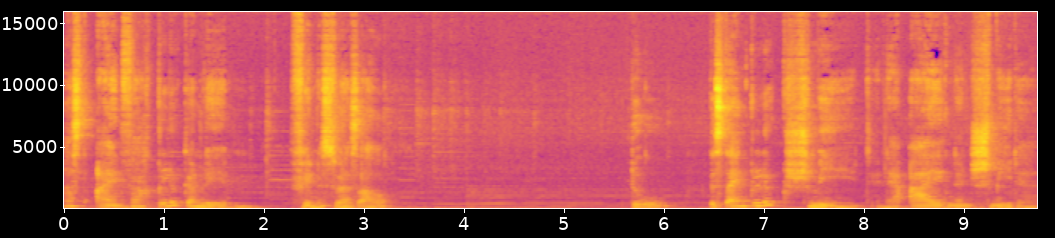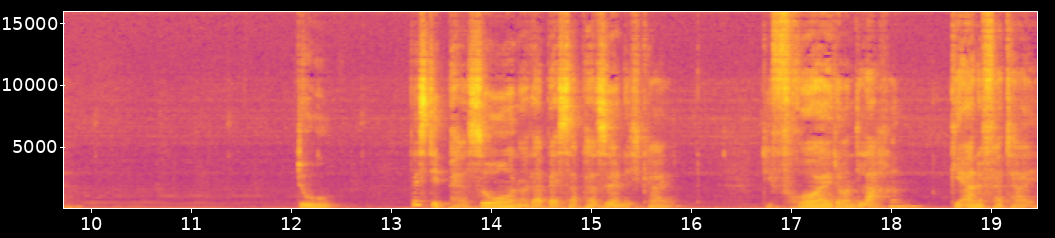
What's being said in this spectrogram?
hast einfach Glück im Leben. Findest du das auch? Du bist ein Glücksschmied in der eigenen Schmiede. Du bist die Person oder besser Persönlichkeit, die Freude und Lachen gerne verteilt.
